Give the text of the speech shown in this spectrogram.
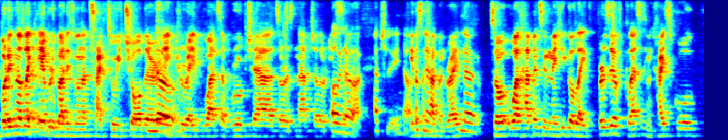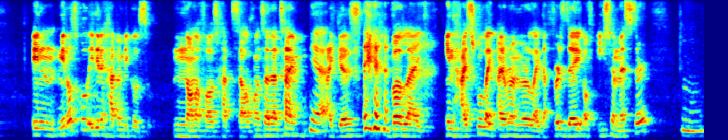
But it's not like everybody's gonna talk to each other No. and create WhatsApp group chats or Snapchat or Instagram. Oh no, absolutely not. It doesn't no, happen, right? No. So what happens in Mexico, like first day of classes in high school, in middle school, it didn't happen because none of us had cell phones at that time, Yeah. I guess. But like in high school, like I remember like the first day of each semester, Mhm.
